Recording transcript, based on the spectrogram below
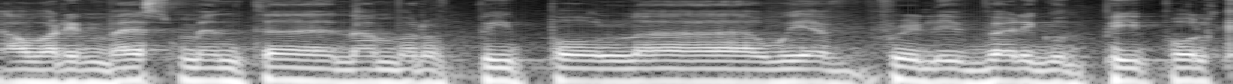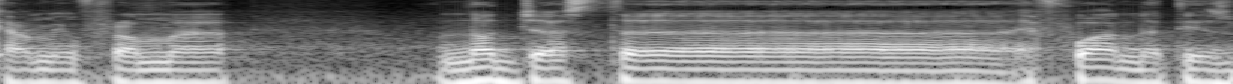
our investment, uh, number of people. we have really very good people coming from not just uh, F1, that is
